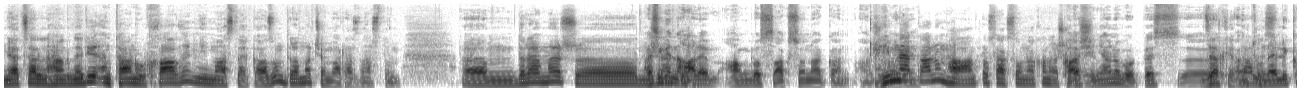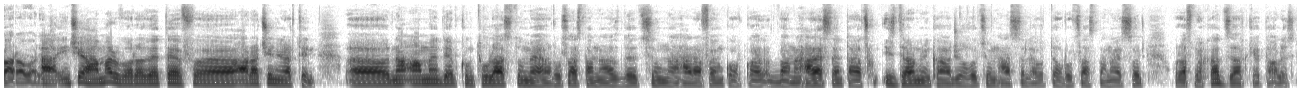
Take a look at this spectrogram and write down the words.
Միացյալ Նահանգների ընդհանուր խաղի մի մաս է կազմում, դրա համար չեմ առանձնացնում դրա համար այսինքն արև անգլոսաքսոնական աշխարհի հիմնականում հա անգլոսաքսոնական աշխարհի Փաշինյանը որպես ընդունելի կառավարիչ հա ինչի համար որովհետև առաջին հերթին նա ամեն դեպքում թույլատում է Ռուսաստանի ազդեցությունը հարավային Կովկաս բանը Հայաստան տարածքում իսկ դրանում ինքը հաջողություն հասել է որտեղ Ռուսաստան այսօր որ ասում եք հա ձեռք է տալիս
